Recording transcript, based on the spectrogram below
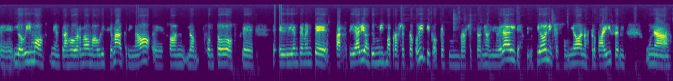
eh, lo vimos mientras gobernó Mauricio Macri, ¿no? Eh, son, son todos eh, evidentemente partidarios de un mismo proyecto político, que es un proyecto neoliberal de exclusión y que sumió a nuestro país en una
